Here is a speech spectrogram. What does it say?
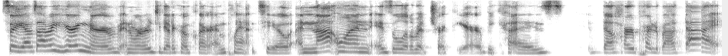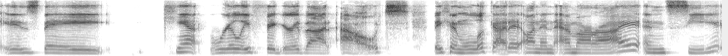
So you have to have a hearing nerve in order to get a cochlear implant too. And that one is a little bit trickier because the hard part about that is they can't really figure that out. They can look at it on an MRI and see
